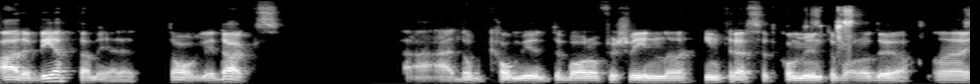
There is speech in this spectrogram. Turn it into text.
arbetar med det dagligdags. Äh, de kommer ju inte bara att försvinna. Intresset kommer ju inte bara att dö. Nej.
